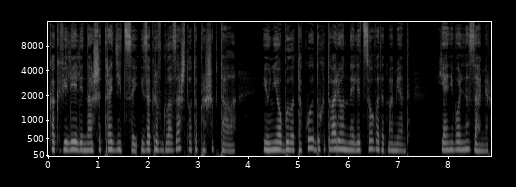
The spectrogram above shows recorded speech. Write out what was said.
как велели наши традиции, и, закрыв глаза, что-то прошептала. И у нее было такое духотворенное лицо в этот момент. Я невольно замер.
